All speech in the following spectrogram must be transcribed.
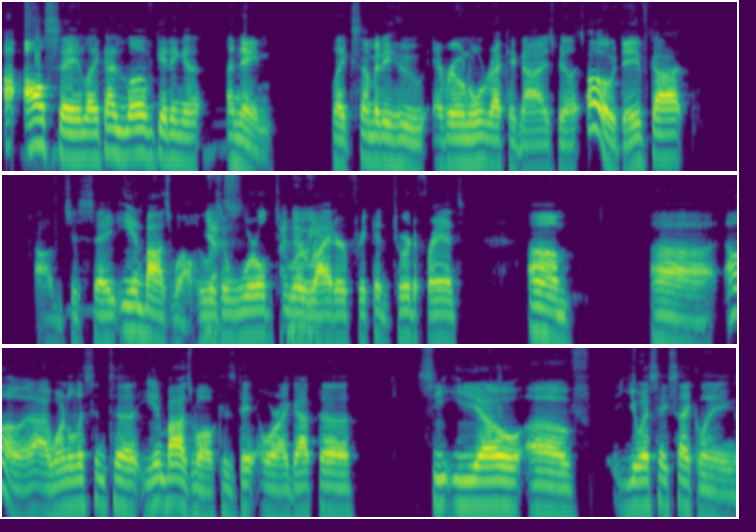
I'll say, like, I love getting a, a name, like somebody who everyone will recognize, be like, oh, Dave got I'll just say Ian Boswell, who yes. was a world tour rider, freaking Tour de France. Um, uh, oh, I want to listen to Ian Boswell because, or I got the CEO of USA Cycling,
